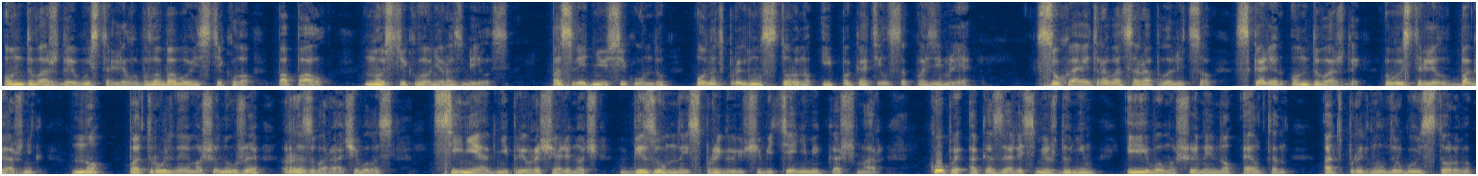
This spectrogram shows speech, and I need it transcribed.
Он дважды выстрелил в лобовое стекло, попал, но стекло не разбилось. Последнюю секунду он отпрыгнул в сторону и покатился по земле. Сухая трава царапала лицо, с колен он дважды выстрелил в багажник, но патрульная машина уже разворачивалась, синие огни превращали ночь в безумный с прыгающими тенями кошмар. Копы оказались между ним и его машиной, но Элтон отпрыгнул в другую сторону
